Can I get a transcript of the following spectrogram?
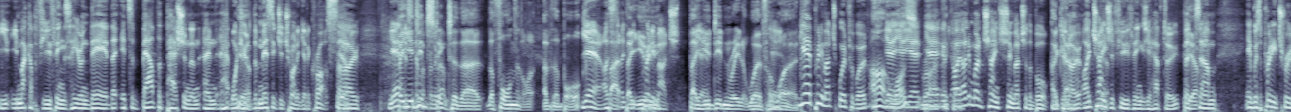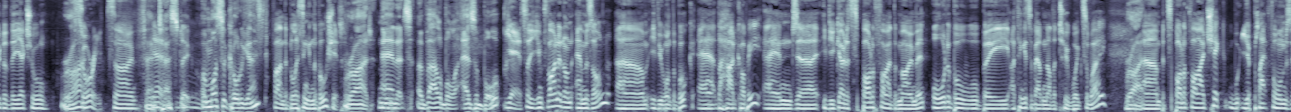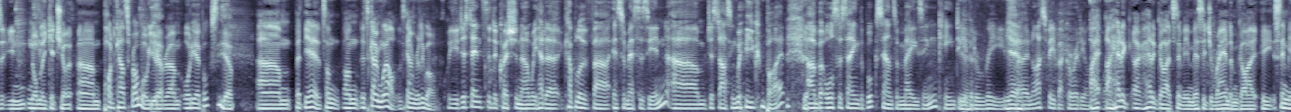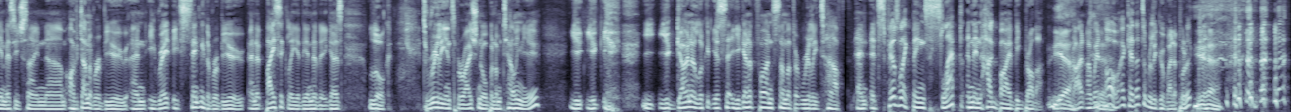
You, you muck up a few things here and there. That it's about the passion and, and ha- what Yeah. the message you're trying to get across. So, Yeah. yeah, but you did stick well. to the, the formula of the book. Yeah, I but, but you pretty much, But yeah. you didn't read it word for word. Yeah, pretty much word for word. Oh, it yeah, was? yeah, yeah. Right. Okay. I, I didn't want to change too much of the book. Okay. You know, I changed a few things you have to, but um, it was pretty true to the actual Right. story. So Fantastic. Yeah. And what's it called again? Find the blessing in the bullshit. Right, and it's available as a book. Yeah, so you can find it on Amazon um, if you want the book, uh, the hard copy, and uh, if you go to Spotify at the moment, Audible will be. I think it's about another two weeks away. Right. Um, but Spotify, check your platforms that you normally get your um, podcasts from or your Yep. um, audiobooks. Yep. Um, but yeah, it's on, on. It's going well. It's going really well. Well, you just answered a question. Um, we had a couple of uh, SMSs in, um, just asking where you could buy it, um, but also saying the book sounds amazing. Keen to give it a read. Yeah. So nice feedback already on I, that. I had a I had a guy that sent me a message, a random guy. He sent me a message saying, um, "I've done a review," and he read. He sent me the review, and it basically at the end of it, he goes, "Look, it's really inspirational, but I'm telling you." You, you, you, you're going to look at yourself, you're going to find some of it really tough. And it feels like being slapped and then hugged by a big brother. Yeah, Right? I went, yeah. oh, okay, that's a really good way to put it. Yeah.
